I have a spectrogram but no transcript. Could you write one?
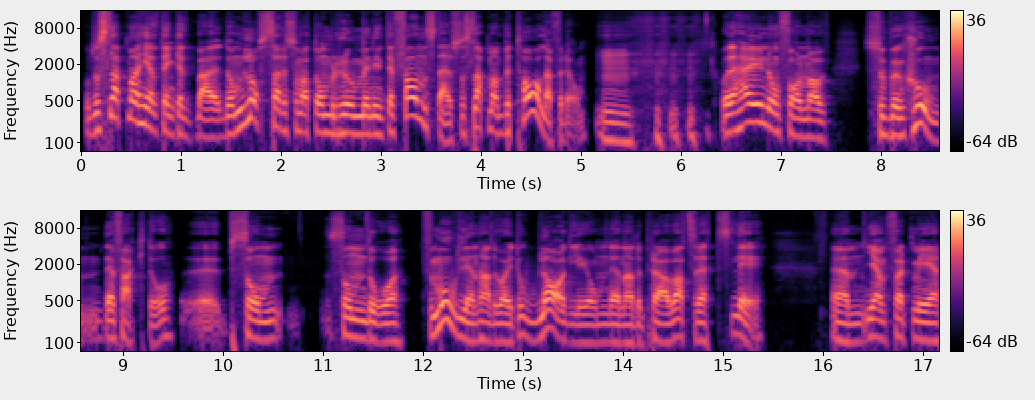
Och då slapp man helt enkelt bara, de låtsades som att de rummen inte fanns där, så slapp man betala för dem. Mm. Och Det här är ju någon form av subvention de facto, eh, som, som då förmodligen hade varit olaglig om den hade prövats rättslig. Ehm, jämfört med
